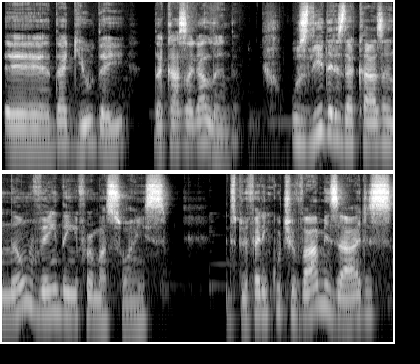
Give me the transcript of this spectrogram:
é, da guilda aí, da Casa Galanda. Os líderes da casa não vendem informações, eles preferem cultivar amizades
